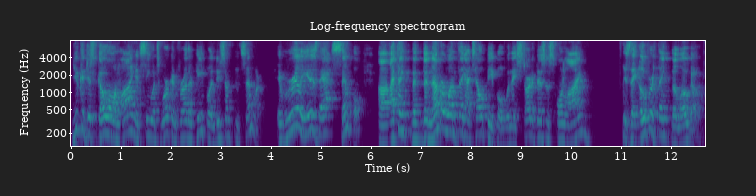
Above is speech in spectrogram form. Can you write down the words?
you can just go online and see what's working for other people and do something similar. It really is that simple. Uh, I think the, the number one thing I tell people when they start a business online is they overthink the logo.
